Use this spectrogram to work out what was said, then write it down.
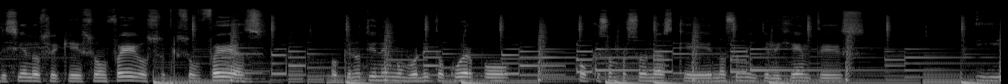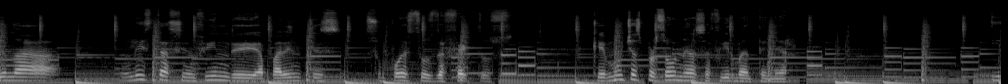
diciéndose que son feos o que son feas o que no tienen un bonito cuerpo o que son personas que no son inteligentes y una lista sin fin de aparentes supuestos defectos que muchas personas afirman tener. Y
